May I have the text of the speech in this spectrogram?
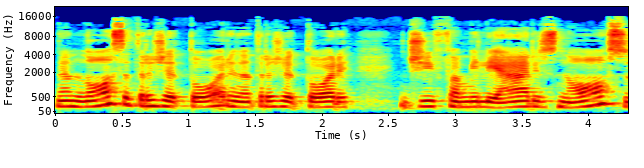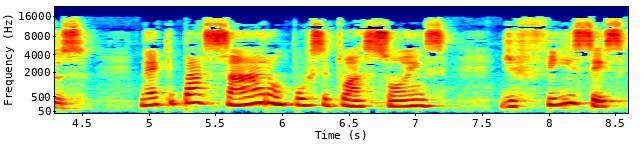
na nossa trajetória, na trajetória de familiares nossos, né, que passaram por situações difíceis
